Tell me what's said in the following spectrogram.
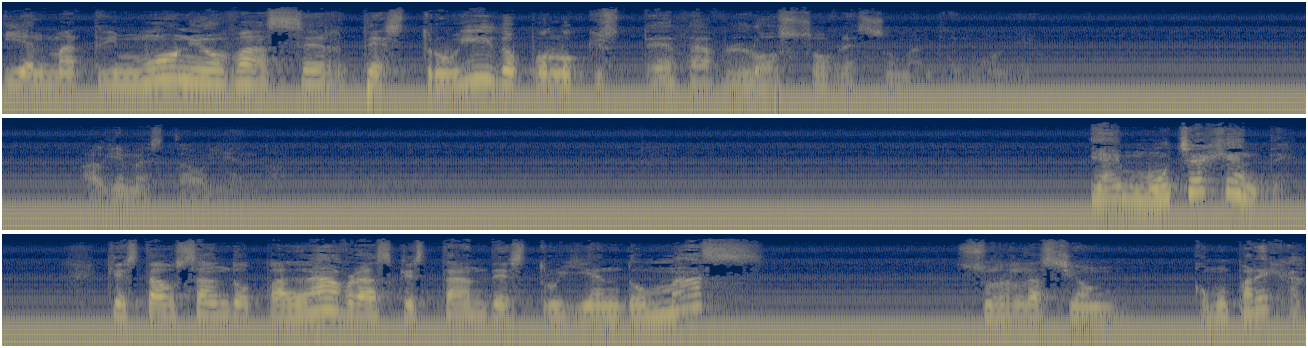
Y el matrimonio va a ser destruido por lo que usted habló sobre su matrimonio. Alguien me está oyendo. Y hay mucha gente que está usando palabras que están destruyendo más su relación como pareja.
